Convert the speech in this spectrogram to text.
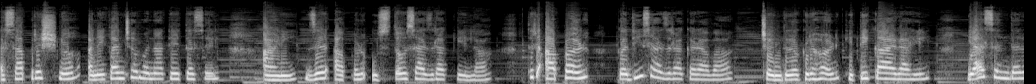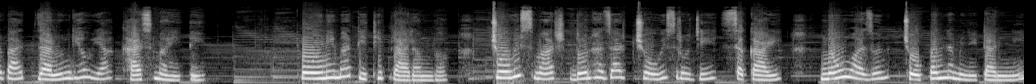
असा प्रश्न अनेकांच्या मनात येत असेल. आणि जर आपण उत्सव साजरा केला तर आपण कधी साजरा करावा? चंद्रग्रहण किती काळ राहील? या संदर्भात जाणून घेऊया खास माहिती. पौर्णिमा तिथी प्रारंभ. चोवीस मार्च दोन हजार चोवीस रोजी सकाळी नऊ वाजून चोपन्न मिनिटांनी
